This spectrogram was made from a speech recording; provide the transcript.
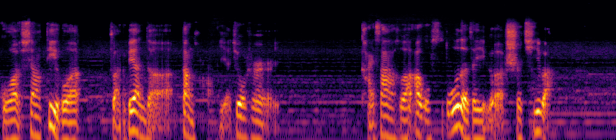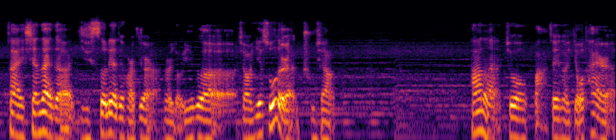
国向帝国转变的档口，也就是凯撒和奥古斯都的这一个时期吧，在现在的以色列这块地儿呢，就是有一个叫耶稣的人出现了。他呢就把这个犹太人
